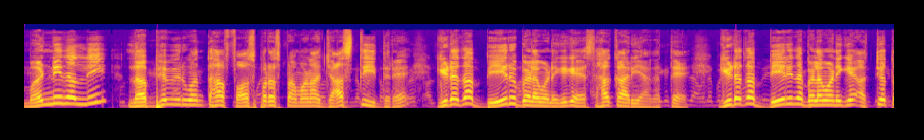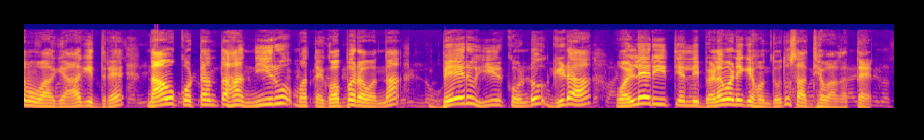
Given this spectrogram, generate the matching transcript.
ಮಣ್ಣಿನಲ್ಲಿ ಲಭ್ಯವಿರುವಂತಹ ಫಾಸ್ಫರಸ್ ಪ್ರಮಾಣ ಜಾಸ್ತಿ ಇದ್ದರೆ ಗಿಡದ ಬೇರು ಬೆಳವಣಿಗೆಗೆ ಸಹಕಾರಿಯಾಗತ್ತೆ. ಗಿಡದ ಬೇರಿನ ಬೆಳವಣಿಗೆ ಅತ್ಯುತ್ತಮವಾಗಿ ಆಗಿದ್ದರೆ ನಾವು ಕೊಟ್ಟಂತಹ ನೀರು ಮತ್ತು ಗೊಬ್ಬರವನ್ನು ಬೇರು ಹೀರಿಕೊಂಡು ಗಿಡ ಒಳ್ಳೆ ರೀತಿಯಲ್ಲಿ ಬೆಳವಣಿಗೆ ಹೊಂದೋದು ಸಾಧ್ಯವಾಗತ್ತೆ.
